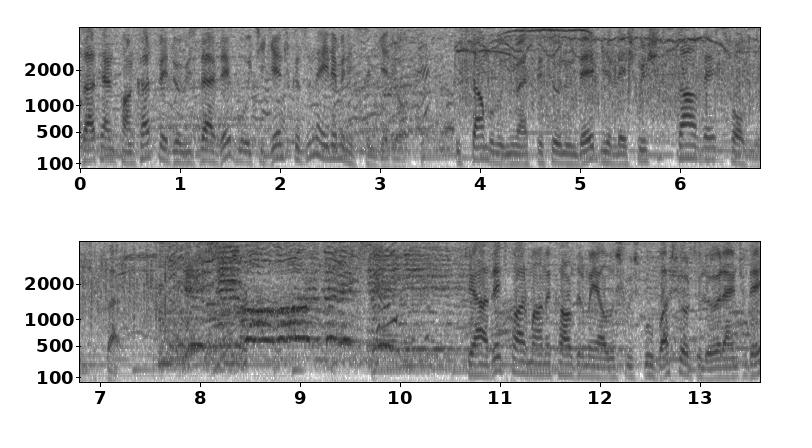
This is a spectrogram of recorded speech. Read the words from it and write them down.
Zaten pankart ve dövizler de bu iki genç kızın eylemini simgeliyor. İstanbul Üniversitesi önünde birleşmiş sağ ve sol melekleri Şehadet parmağını kaldırmaya alışmış bu başörtülü öğrenci de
